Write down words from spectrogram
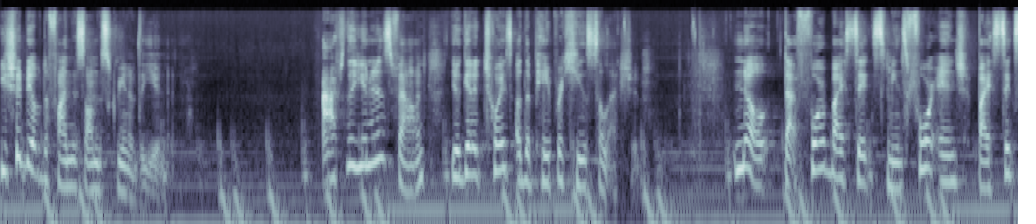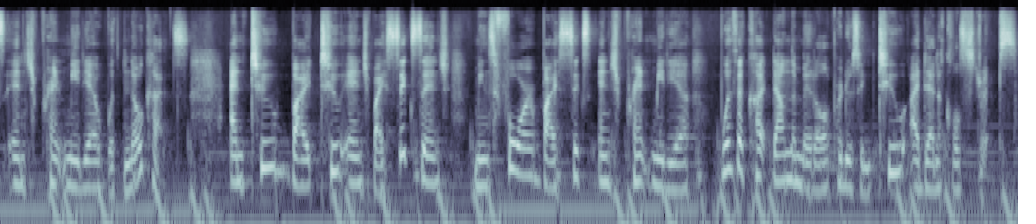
You should be able to find this on the screen of the unit. After the unit is found, you'll get a choice of the paper queue selection. Note that 4x6 means 4 inch by 6 inch print media with no cuts, and 2 by 2 inch by 6 inch means 4 by 6 inch print media with a cut down the middle, producing two identical strips.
